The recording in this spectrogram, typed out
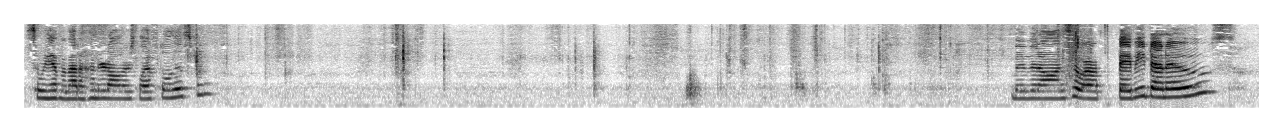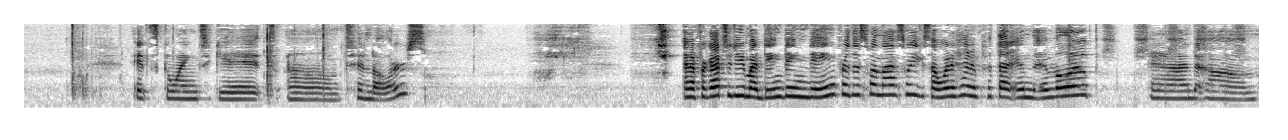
So we have about $100 left on this one. Moving on to our baby dinos. It's going to get um, $10. And I forgot to do my ding ding ding for this one last week, so I went ahead and put that in the envelope and um,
